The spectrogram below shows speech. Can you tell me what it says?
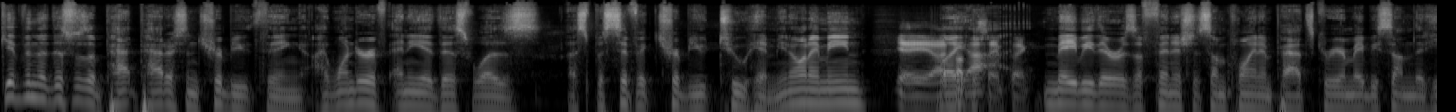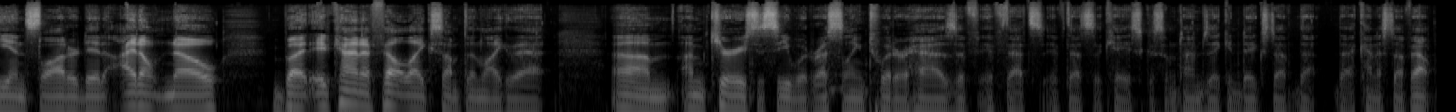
given that this was a Pat Patterson tribute thing, I wonder if any of this was a specific tribute to him. You know what I mean? Yeah, yeah, I thought the same thing. Maybe there was a finish at some point in Pat's career, maybe something that he and Slaughter did. I don't know, but it kind of felt like something like that. Um, I'm curious to see what wrestling Twitter has if, if that's if that's the case because sometimes they can dig stuff that that kind of stuff out.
